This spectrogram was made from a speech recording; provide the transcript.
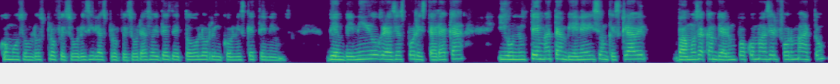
como son los profesores y las profesoras hoy desde todos los rincones que tenemos. Bienvenido, gracias por estar acá. Y un tema también, Edison, que es clave, vamos a cambiar un poco más el formato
